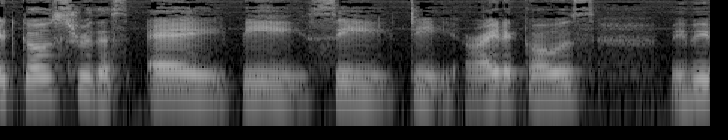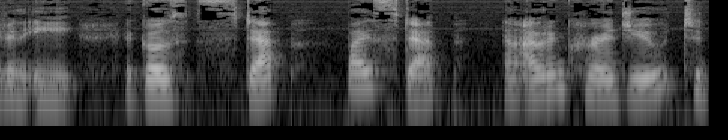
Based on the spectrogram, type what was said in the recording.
it goes through this A, B, C, D, all right? It goes, maybe even E. It goes step by step, and I would encourage you to,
